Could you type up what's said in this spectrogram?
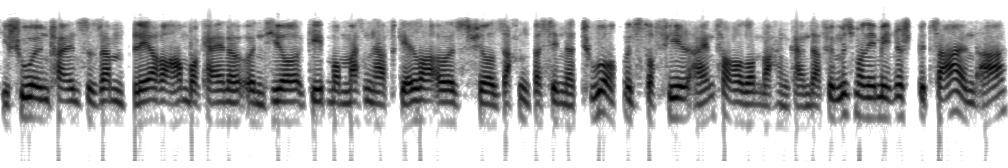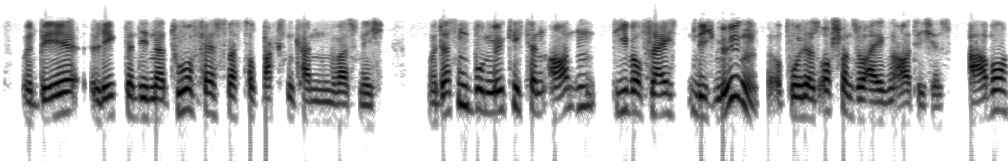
Die Schulen fallen zusammen, Lehrer haben wir keine und hier geben wir massenhaft Gelder aus für Sachen, was die Natur uns doch viel einfacher dort machen kann. Dafür müssen wir nämlich nicht bezahlen, A. Und B, legt dann die Natur fest, was dort wachsen kann und was nicht. Und das sind womöglich dann Arten, die wir vielleicht nicht mögen, obwohl das auch schon so eigenartig ist. Aber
